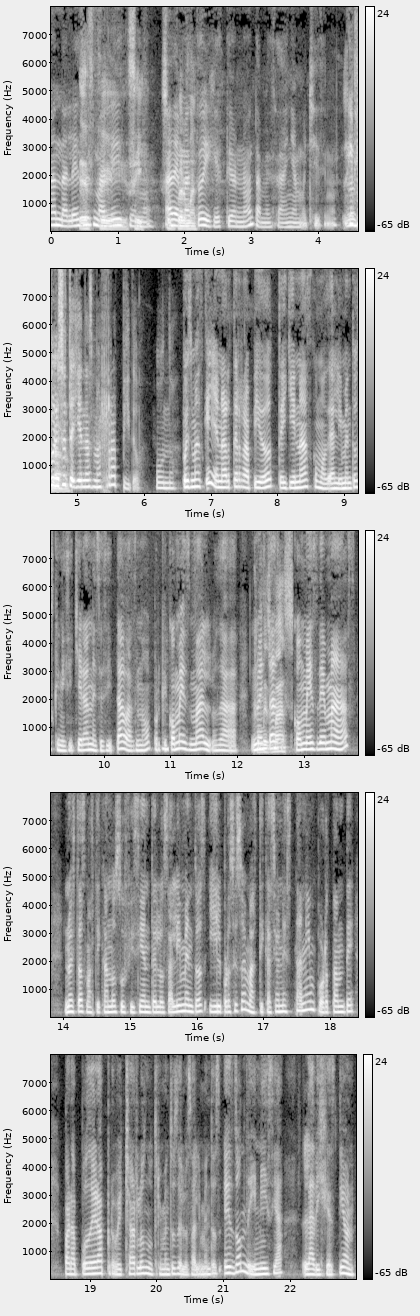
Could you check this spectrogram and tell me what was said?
Ándale, eso es Este, malísimo. sí, Además, mal. tu digestión, ¿no? También se daña muchísimo. Y por Claro. eso te llenas más rápido, ¿o no? Pues más que llenarte rápido, te llenas como de alimentos que ni siquiera necesitabas, ¿no? Porque comes mal, o sea, no Comes estás, más. comes de más, no estás masticando suficiente los alimentos y el proceso de masticación es tan importante para poder aprovechar los nutrimentos de los alimentos. Es donde inicia la digestión.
